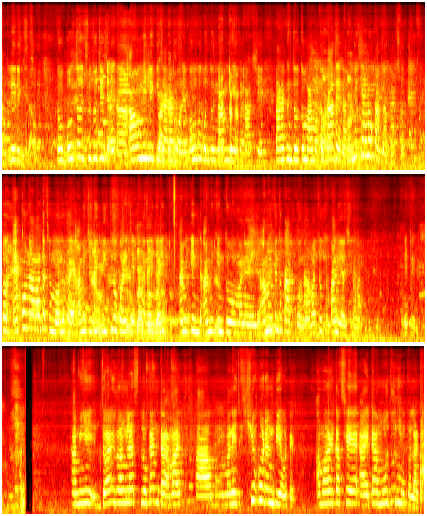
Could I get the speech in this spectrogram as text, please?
আগলে রেখেছে। তো বলতো শুধু যে আওয়ামী লীগ যারা করে বঙ্গবন্ধুর নাম নিয়ে যারা আসে তারা কিন্তু তোমার মতো কাঁদে না। তুমি কেন কান্না করছ? তো এখন আমার কাছে মনে হয় আমি যদি দ্বিতীয়বারে যেখানে যাই আমি কিন্তু আমি কিন্তু মানে আমি কিন্তু কাঁদবো না। আমার চোখে পানি আসবে না। এটাই। আমি জয় বাংলা স্লোগানটা আমার মানে শিহরণ দিয়ে ওঠে। আমার কাছে এটা মধুর মতো লাগে।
